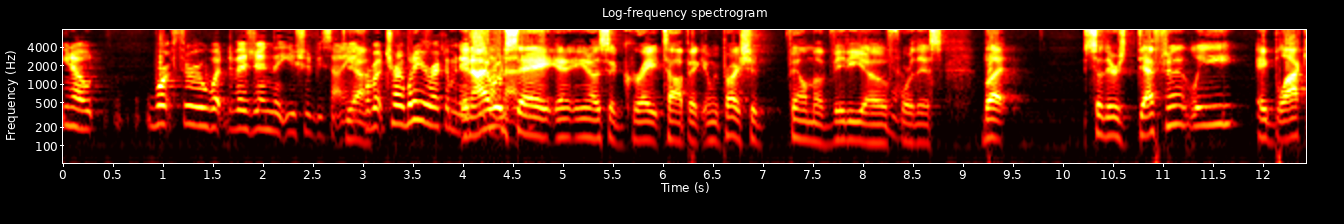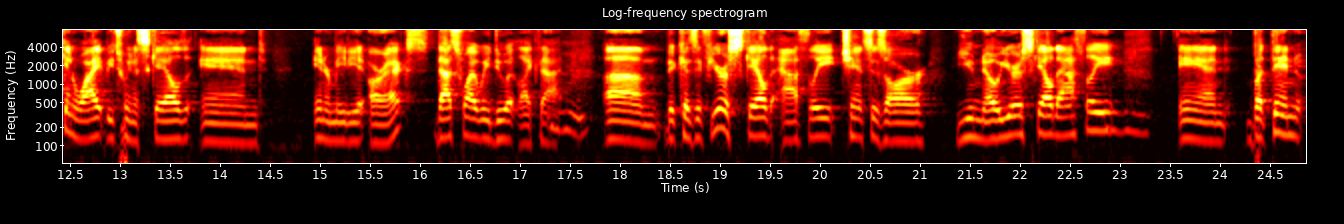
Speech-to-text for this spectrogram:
you know work through what division that you should be signing Yeah. up for but charlie what are your recommendations and I would that? say, and, you know, it's a great topic, and we probably should film a video for this. But so there's definitely a black and white between a scaled and intermediate RX. That's why we do it like that. Mm-hmm. Um, because if you're a scaled athlete, chances are you know you're a scaled athlete. Mm-hmm. And but then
